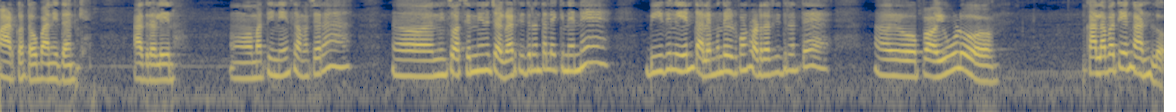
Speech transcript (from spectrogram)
ಮಾಡ್ಕೊತಾವ ಬಾನಿದ್ದಾನ್ಕೆ ಅದರಲ್ಲೇನು? ಮತ್ತು ಇನ್ನೇನು ಸಮಾಚಾರ? ನಿನ್ನ ಸೊಸೆ ನೀನು ಜಗಾಡ್ತಿದ್ರಂತಲ್ಲ ನೆನ್ನೆ? ಬೀದಿಲಿ ಏನು ತಲೆ ಮುಂದೆ ಹಿಡ್ಕೊಂಡು ಹೊಡೆದಾಡ್ತಿದ್ರಂತೆ? ಅಯ್ಯೋ ಇವಳು ಕಲಾವತಿ ಹಂಗೆ ಅಂದ್ಲು.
